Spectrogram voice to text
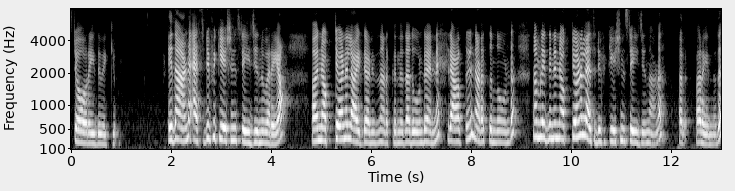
സ്റ്റോർ ചെയ്ത് വെക്കും. ഇതാണ് ആസിഡിഫിക്കേഷൻ സ്റ്റേജ് എന്ന് പറയാം. നൊക്റ്റേണൽ ആയിട്ടാണ് ഇത് നടക്കുന്നത്. അതുകൊണ്ട് തന്നെ രാത്രിയിൽ നടക്കുന്നതുകൊണ്ട് നമ്മൾ ഇതിനെ നൊക്ടേണൽ ആസിഡിഫിക്കേഷൻ സ്റ്റേജ് എന്നാണ് പറയുന്നത്.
